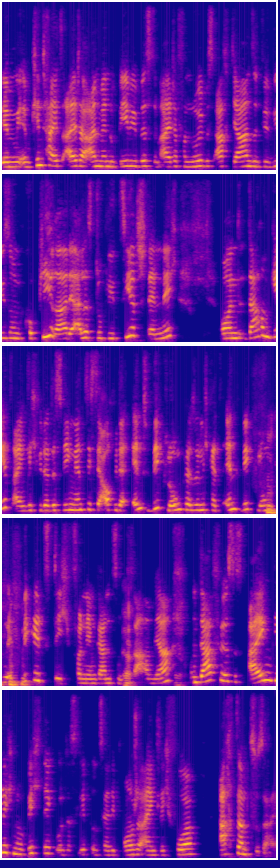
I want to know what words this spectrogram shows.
im, im Kindheitsalter an, wenn du Baby bist, im Alter von 0 bis 8 Jahren sind wir wie so ein Kopierer, der alles dupliziert ständig. Und darum geht es eigentlich wieder. Deswegen nennt sich ja auch wieder Entwicklung, Persönlichkeitsentwicklung. Du entwickelst dich von dem ganzen ja. Kram, ja? ja. Und dafür ist es eigentlich nur wichtig, und das lebt uns ja die Branche eigentlich vor, achtsam zu sein.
